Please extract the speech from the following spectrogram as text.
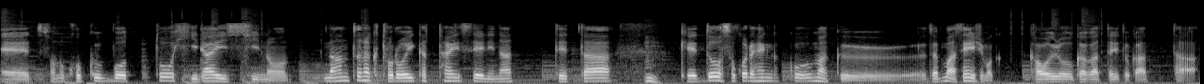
えーその国母と平石のなんとなくトロイカ体制になってたうんけど、そこら辺がこううまく、まあ選手も顔色を伺ったりとかあった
